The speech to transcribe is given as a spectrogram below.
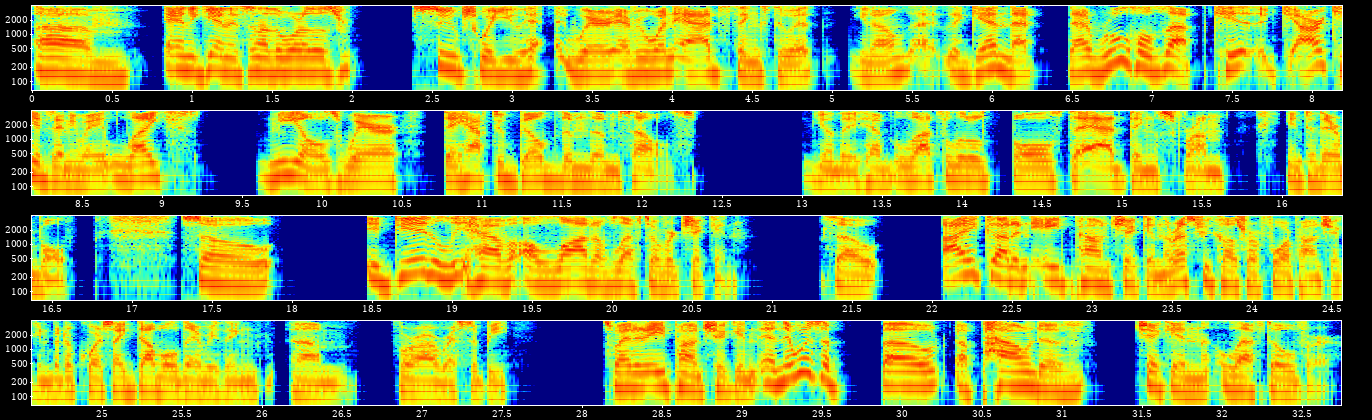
Um, and again, it's another one of those soups where you where everyone adds things to it. You know, again that that rule holds up. Kid, our kids anyway like meals where they have to build them themselves. You know, they have lots of little bowls to add things from into their bowl. So it did have a lot of leftover chicken. So I got an eight pound chicken. The recipe calls for a four pound chicken, but of course I doubled everything um, for our recipe. So I had an eight pound chicken, and there was about a pound of chicken left over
